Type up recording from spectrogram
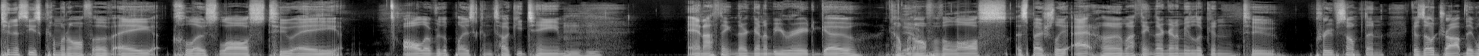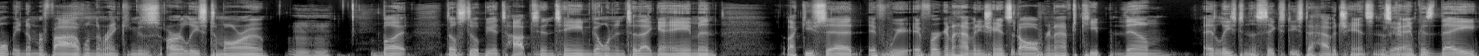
Tennessee's coming off of a close loss to a all over the place Kentucky team. Mm-hmm. And I think they're going to be ready to go coming Yeah. off of a loss, especially at home. I think they're going to be looking to prove something because they'll drop. They won't be number five when the rankings are released tomorrow mm-hmm. but they'll still be a top 10 team going into that game and like you said if we if we're going to have any chance at all we're going to have to keep them at least in the 60s to have a chance in this Yeah. game because they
